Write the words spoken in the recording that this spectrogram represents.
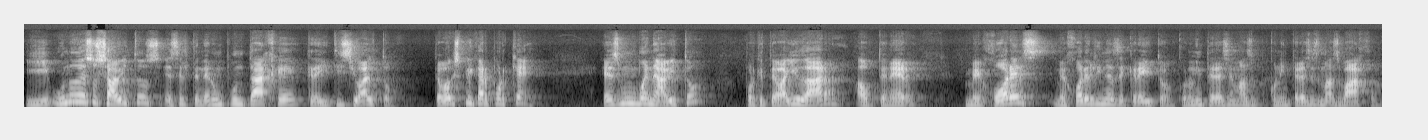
Y uno de esos hábitos es el tener un puntaje crediticio alto. Te voy a explicar por qué. Es un buen hábito porque te va a ayudar a obtener mejores, mejores líneas de crédito con, un más, con intereses más bajos.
